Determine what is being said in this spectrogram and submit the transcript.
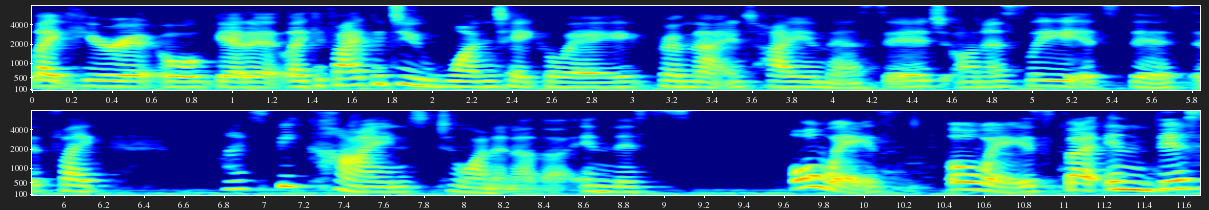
like hear it or get it, like if I could do one takeaway from that entire message, honestly, it's this. It's like let's be kind to one another in this always, always, but in this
